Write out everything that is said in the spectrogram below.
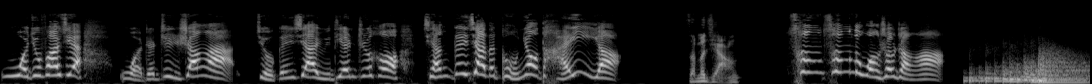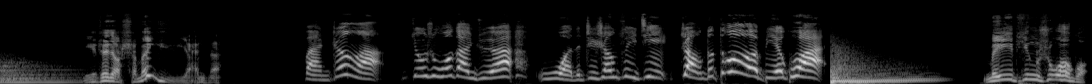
我就发现我这智商啊，就跟下雨天之后墙根下的狗尿苔一样，怎么讲？蹭蹭的往上涨啊！你这叫什么语言呢？反正啊，就是我感觉我的智商最近长得特别快。没听说过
